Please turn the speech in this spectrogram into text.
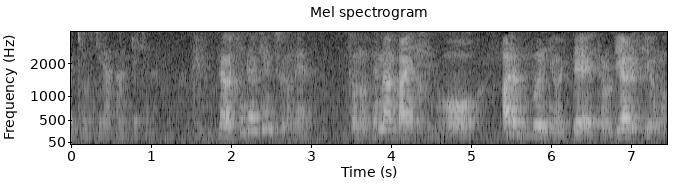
う気持ちが関係者だから近代建築のねその展覧会っていうのをある部分においてそのリアリティを持っ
